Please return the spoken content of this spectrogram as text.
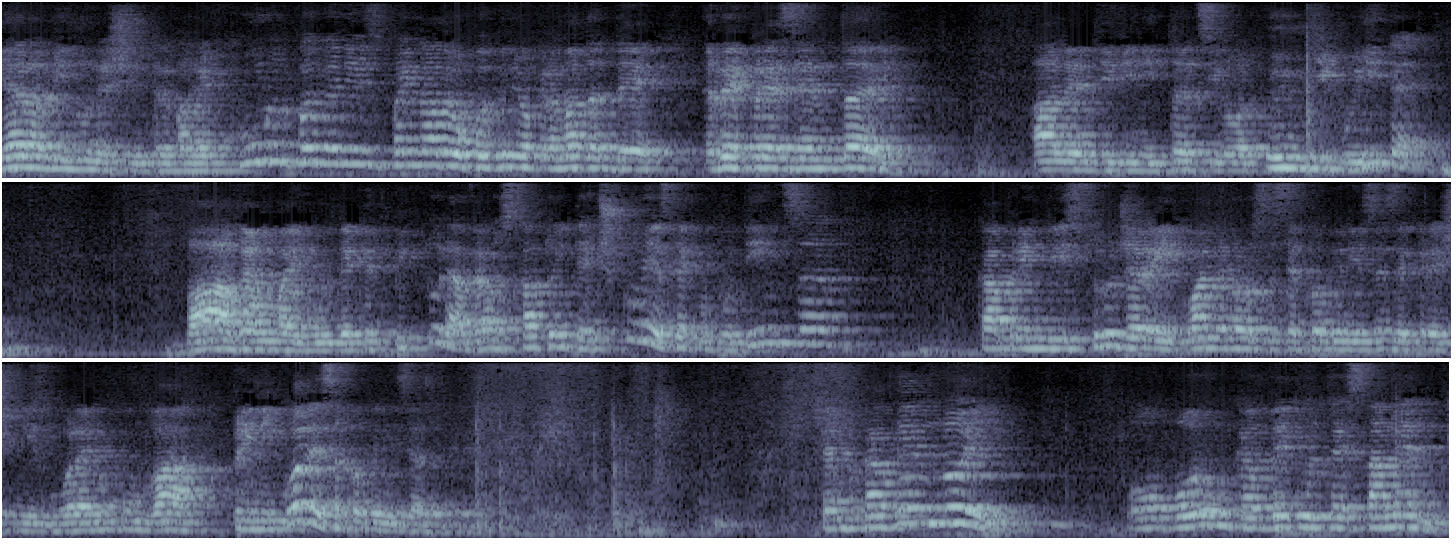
Iar minune și întrebare. Cum în păgânism? Păi nu aveau păgânii o grămadă de reprezentări ale divinităților închipuite? Ba, aveau mai mult decât picturi, aveau statui. Deci cum este cu putință ca prin distrugerea icoanelor să se păgânizeze creștinismul? Oare nu cumva prin icoane să păgânizează creștinismul? Pentru că avem noi o poruncă în Vechiul Testament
